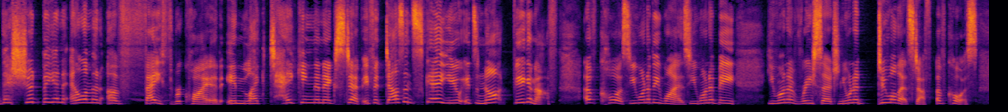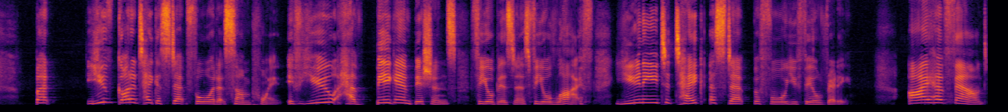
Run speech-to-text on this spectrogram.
There should be an element of faith required in like taking the next step. If it doesn't scare you, it's not big enough. Of course, you want to be wise. You want to be, you want to research and you want to do all that stuff. Of course. But you've got to take a step forward at some point. If you have big ambitions for your business, for your life, you need to take a step before you feel ready. I have found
